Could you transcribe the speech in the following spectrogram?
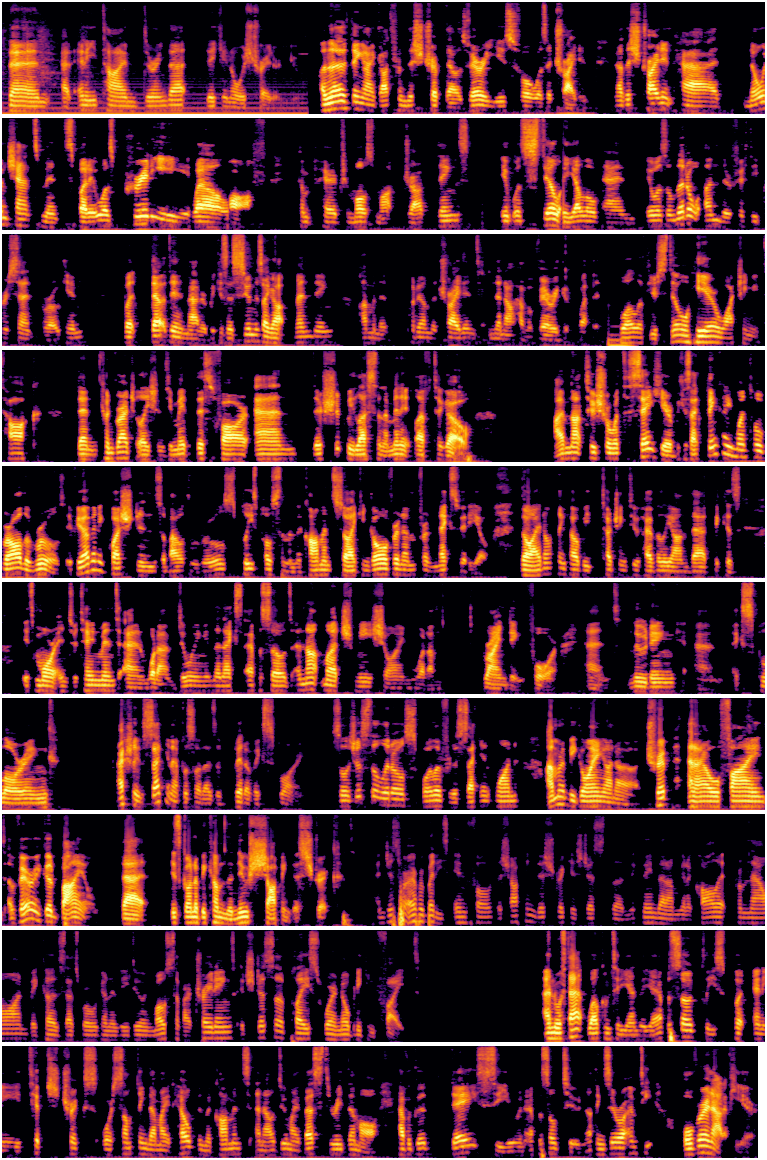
then at any time during that, they can always trader you. Another thing I got from this trip that was very useful was a trident. Now this trident had no enchantments, but it was pretty well off compared to most mob drop things. It was still a yellow and it was a little under 50% broken, but that didn't matter because as soon as I got mending, I'm gonna put it on the trident and then I'll have a very good weapon. Well, if you're still here watching me talk, then congratulations, you made it this far and there should be less than a minute left to go. I'm not too sure what to say here because I think I went over all the rules. If you have any questions about the rules, please post them in the comments so I can go over them for the next video. Though I don't think I'll be touching too heavily on that because it's more entertainment and what I'm doing in the next episodes and not much me showing what I'm grinding for and looting and exploring. Actually, the second episode has a bit of exploring. So just a little spoiler for the second one. I'm going to be going on a trip and I will find a very good biome that is going to become the new shopping district. And just for everybody's info, the shopping district is just the nickname that I'm going to call it from now on because that's where we're going to be doing most of our tradings. It's just a place where nobody can fight. And with that, welcome to the end of the episode. Please put any tips, tricks, or something that might help in the comments, and I'll do my best to read them all. Have a good day. See you in episode 2. Nothing Zero Empty, over and out of here.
